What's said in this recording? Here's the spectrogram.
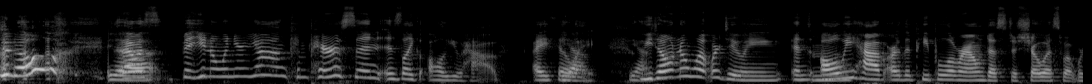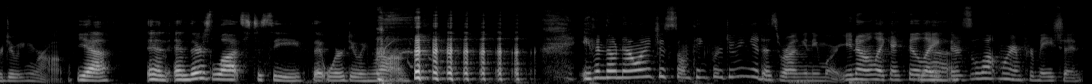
You know? Yeah. That was, but you know, when you're young, comparison is like all you have. I feel Yeah. like Yeah. we don't know what we're doing, and all mm-hmm. we have are the people around us to show us what we're doing wrong. yeah. And and there's lots to see that we're doing wrong. Even though now I just don't think we're doing it as wrong anymore. You know, like I feel Yeah. like there's a lot more information,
